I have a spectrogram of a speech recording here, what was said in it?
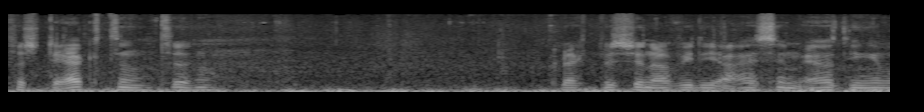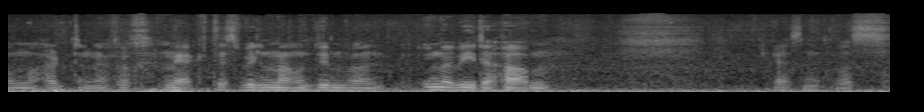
verstärkt und äh, Vielleicht ein bisschen auch wie die ASMR-Dinge, wo man halt dann einfach merkt, das will man und immer, immer wieder haben. Ich weiß nicht, was,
